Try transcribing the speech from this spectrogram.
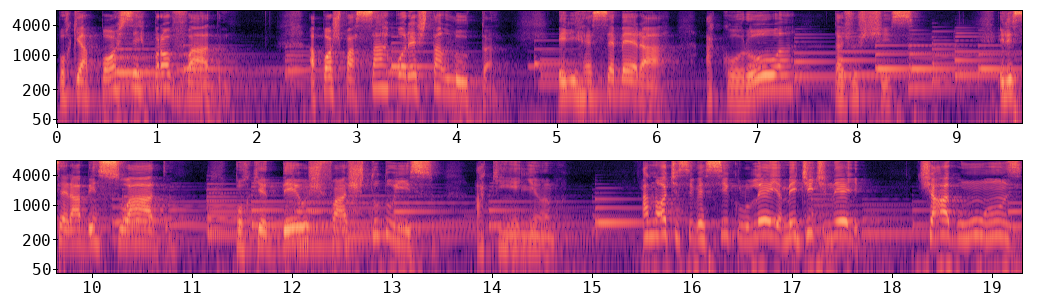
porque após ser provado, após passar por esta luta, ele receberá a coroa da justiça. Ele será abençoado, porque Deus faz tudo isso a quem ele ama. Anote esse versículo, leia, medite nele. Tiago 1:11.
